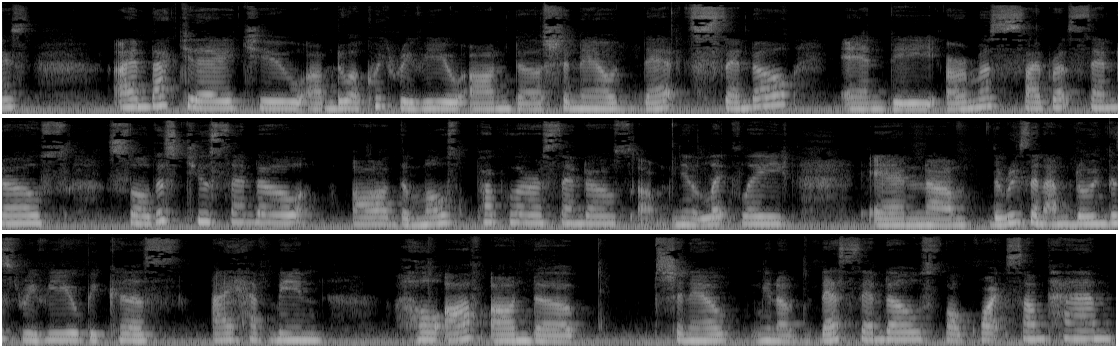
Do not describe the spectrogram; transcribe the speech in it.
guys. I'm back today to um, do a quick review on the Chanel Dad sandal and the Hermes Cypress sandals. So these two sandals are the most popular sandals um, you know lately. And um, the reason I'm doing this review because I have been hold off on the Chanel you know Dad sandals for quite some time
